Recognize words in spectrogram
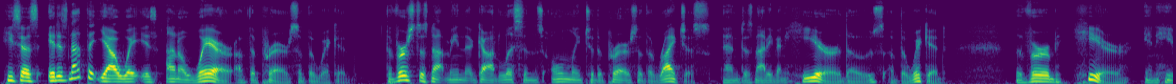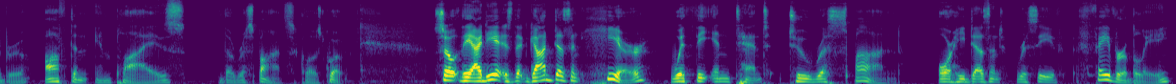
He says, It is not that Yahweh is unaware of the prayers of the wicked. The verse does not mean that God listens only to the prayers of the righteous and does not even hear those of the wicked. The verb hear in Hebrew often implies the response. So the idea is that God doesn't hear with the intent to respond, or he doesn't receive favorably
